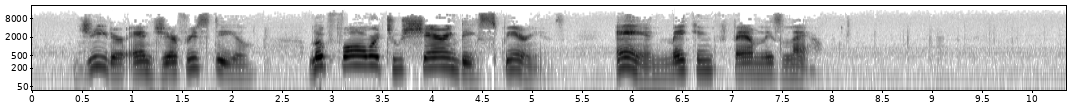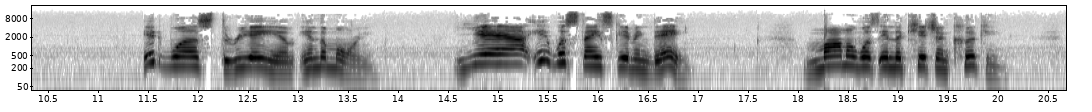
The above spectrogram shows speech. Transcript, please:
Jeter and Jeffrey Steele look forward to sharing the experience and making families laugh. It was 3 a.m. in the morning. Yeah, it was Thanksgiving Day. Mama was in the kitchen cooking.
